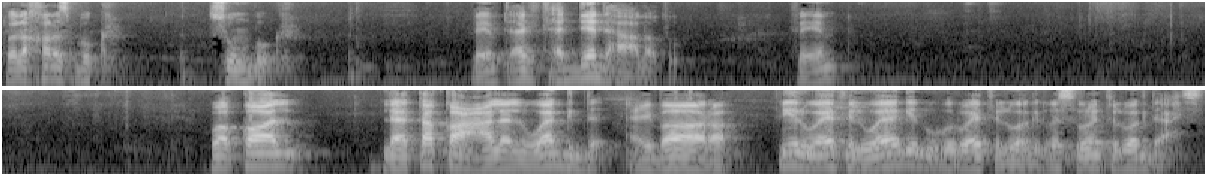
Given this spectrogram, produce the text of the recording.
تقول لها خلاص بكرة. صوم بكرة. فهمت؟ ادي تهددها على طول. فهمت؟ وقال لا تقع على الوجد عبارة. في رواية الواجد وفي رواية الوجد بس رواية الوجد أحسن.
